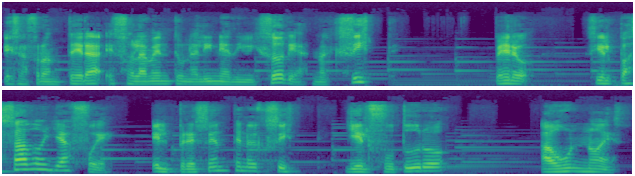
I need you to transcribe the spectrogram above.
esa frontera es solamente una línea divisoria, no existe. Pero si el pasado ya fue, el presente no existe y el futuro aún no es,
